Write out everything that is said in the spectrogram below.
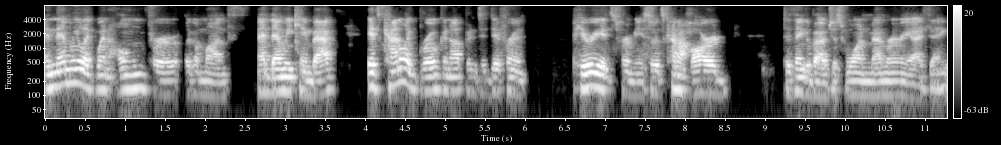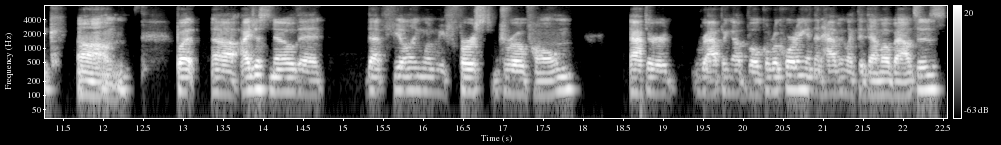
And then we like went home for like a month and then we came back. It's kind of like broken up into different periods for me. So it's kind of hard to think about just one memory, I think. Um, but uh, I just know that that feeling when we first drove home after wrapping up vocal recording and then having like the demo bounces.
